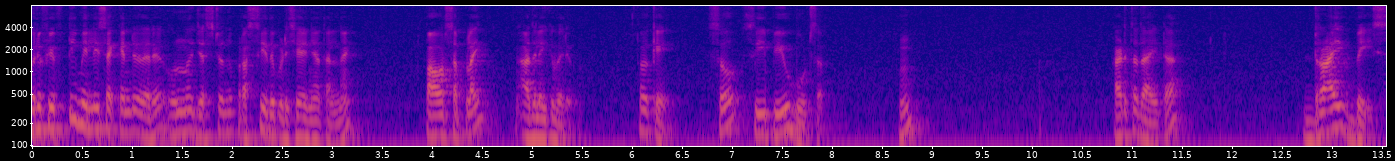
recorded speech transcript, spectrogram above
ഒരു ഫിഫ്റ്റി മില്ലി സെക്കൻഡ് വരെ ഒന്ന് ജസ്റ്റ് ഒന്ന് പ്രസ് ചെയ്ത് പിടിച്ചു കഴിഞ്ഞാൽ തന്നെ പവർ സപ്ലൈ അതിലേക്ക് വരും. Okay so C P U boots up അടുത്തതായിട്ട് ഡ്രൈവ് ബേസ്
